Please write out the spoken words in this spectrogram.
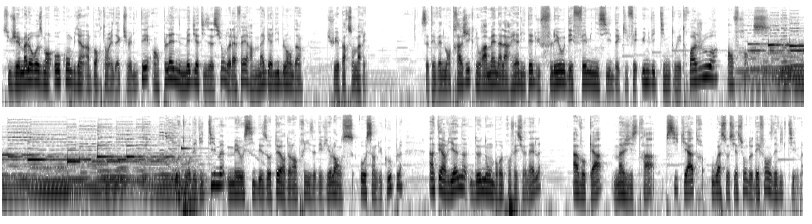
sujet malheureusement ô combien important et d'actualité en pleine médiatisation de l'affaire Magali Blandin, tuée par son mari. Cet événement tragique nous ramène à la réalité du fléau des féminicides qui fait une victime tous les trois jours en France. Autour des victimes, mais aussi des auteurs de l'emprise et des violences au sein du couple, interviennent de nombreux professionnels, avocats, magistrats, psychiatres ou associations de défense des victimes.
